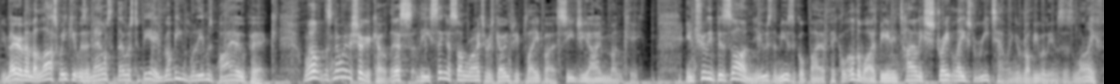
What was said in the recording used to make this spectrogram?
You may remember last week it was announced that there was to be a Robbie Williams biopic. Well, there's no way to sugarcoat this. The singer songwriter is going to be played by a CGI monkey. In truly bizarre news, the musical biopic will otherwise be an entirely straight laced retelling of Robbie Williams' life,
